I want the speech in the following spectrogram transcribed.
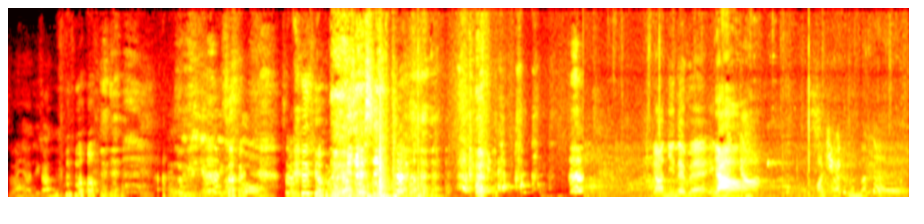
수빈이 어디 갔노? 수빈이 어디 갔어? 야, 니네 왜 이거 야. 뺐냐? 아니, 왜 이렇게 늦는데?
